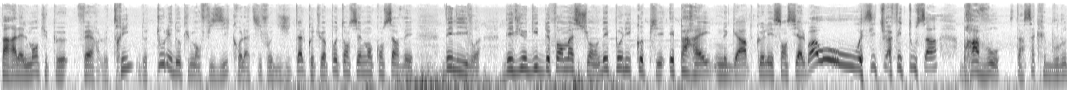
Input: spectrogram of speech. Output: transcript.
Parallèlement, tu peux faire le tri de tous les documents physiques relatifs au digital que tu as potentiellement conservés. Des livres, des vieux guides de formation, des polycopiés. Et pareil, ne garde que l'essentiel. Waouh Si tu as fait tout ça, bravo C'est un sacré boulot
